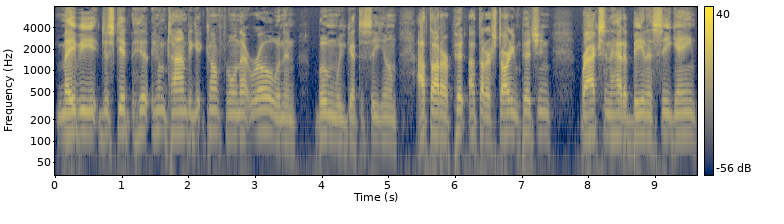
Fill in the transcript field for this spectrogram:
maybe just get him time to get comfortable in that role, and then boom, we get to see him. I thought our pit, I thought our starting pitching. Braxton had a B and a C game,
